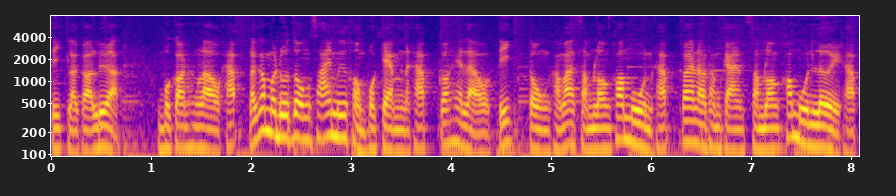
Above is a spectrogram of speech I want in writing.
ติ๊กแล้วก็เลือกอุปกรณ์ของเราครับ แล้วก็มาดูตรงซ้ายมือของโปรแกรมนะครับ ก็ให้เราติ๊กตรงคำว่าสำรองข้อมูลครับ ก็ให้เราทำการสำรองข้อมูลเลยครับ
